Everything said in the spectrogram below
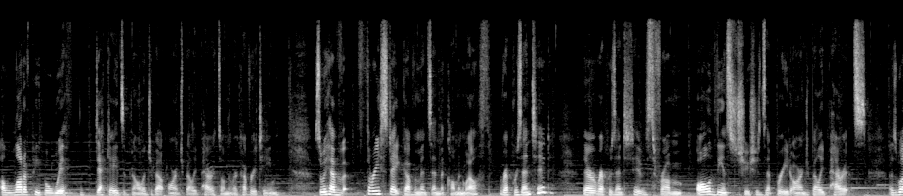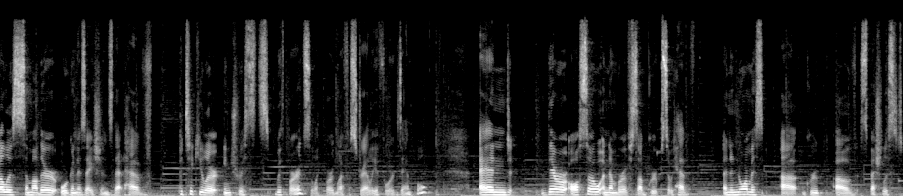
a lot of people with decades of knowledge about orange-bellied parrots on the recovery team. So we have three state governments and the Commonwealth represented. There are representatives from all of the institutions that breed orange-bellied parrots, as well as some other organisations that have particular interests with birds, like BirdLife Australia, for example. And there are also a number of subgroups. So we have an enormous uh, group of specialist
